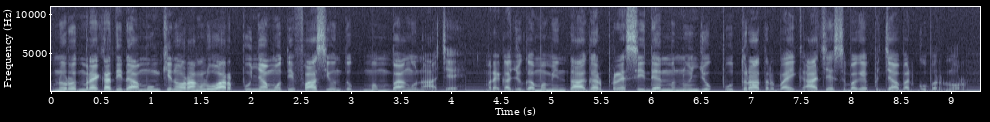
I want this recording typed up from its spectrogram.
Menurut mereka tidak mungkin orang luar punya motivasi untuk membangun Aceh. Mereka juga meminta agar presiden menunjuk putra terbaik Aceh sebagai pejabat gubernur.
